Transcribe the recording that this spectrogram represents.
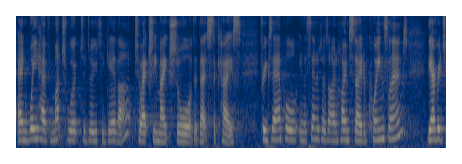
and we have much work to do together to actually make sure that that's the case. For example, in the Senator's own home state of Queensland, the average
